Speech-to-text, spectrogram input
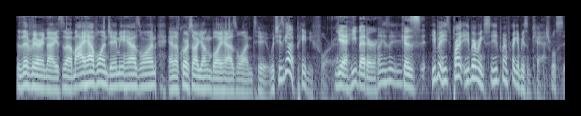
they're very nice. Um, I have one. Jamie has one, and of course our young boy has one too, which he's got to pay me for. Yeah, he better it- because He, he's probably he better he's probably gonna bring some cash. We'll see.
